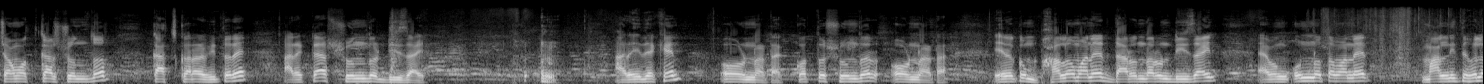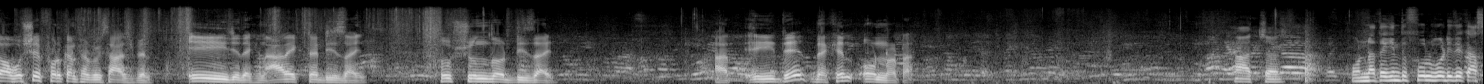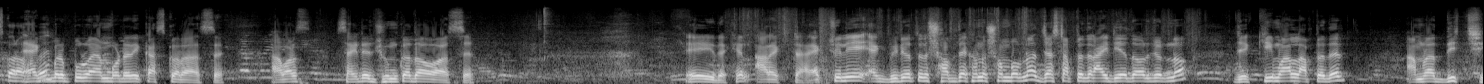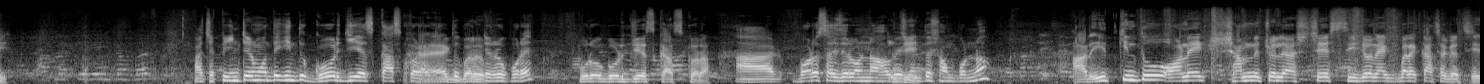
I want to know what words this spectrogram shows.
চমৎকার সুন্দর কাজ করার ভিতরে আরেকটা সুন্দর ডিজাইন। আর এই দেখেন ওড়নাটা কত সুন্দর ওড়নাটা। এরকম ভালো মানের দারুণ দারুণ ডিজাইন এবং উন্নত মানের মাল নিতে হলে অবশ্যই ফোরকান ফ্যাব্রিক্সে আসবেন। এই যে দেখেন আরেকটা ডিজাইন খুব সুন্দর ডিজাইন। আর এই যে দেখেন ওড়নাটা। আচ্ছা ওনাতে কিন্তু ফুল বডিতে কাজ করা হবে। একবার পুরো এমব্রয়ডারি কাজ করা আছে। আবার সাইডে ঝুমকা দেওয়া আছে। এই দেখেন আরেকটা। অ্যাকচুয়ালি এক ভিডিওতে তো সব দেখানো সম্ভব না জাস্ট আপনাদের আইডিয়া দেওয়ার জন্য যে কি মাল আপনাদের আমরা দিচ্ছি। আচ্ছা প্রিন্টের মধ্যে কিন্তু গর্জিয়াস কাজ করা হ্যাঁ, কিন্তু প্রিন্টের উপরে। পুরো গর্জিয়াস কাজ করা। আর বড় সাইজের ওড়না হবে। কিন্তু সম্পূর্ণ। আর ঈদ কিন্তু অনেক সামনে চলে আসছে সিজন একবারে কাছাকাছি।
